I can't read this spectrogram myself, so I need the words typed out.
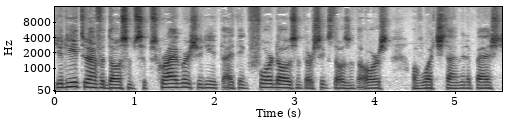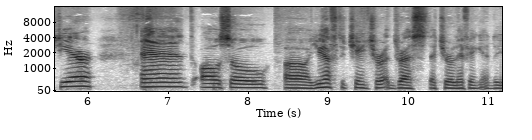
You need to have a thousand subscribers. You need, I think, 4,000 or 6,000 hours of watch time in the past year. And also, uh, you have to change your address that you're living in the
